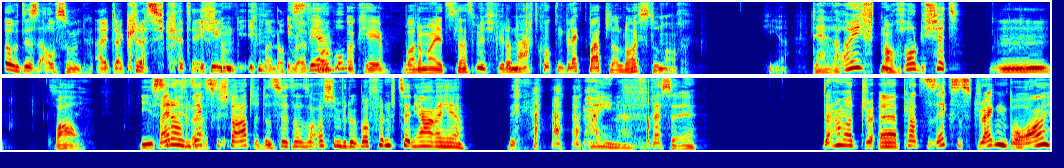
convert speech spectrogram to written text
Oh, das ist auch so ein alter Klassiker, der Stimmt. irgendwie immer noch ist läuft. Der? Warum? Okay, warte mal, jetzt lass mich wieder nachgucken. Black Butler, läufst du noch? Hier. Der läuft noch, holy shit. Mhm. Wow. 2006 gestartet, das ist jetzt also auch schon wieder über 15 Jahre her. Meine Fresse, ey. Dann haben wir äh, Platz 6 ist Dragon Ball.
